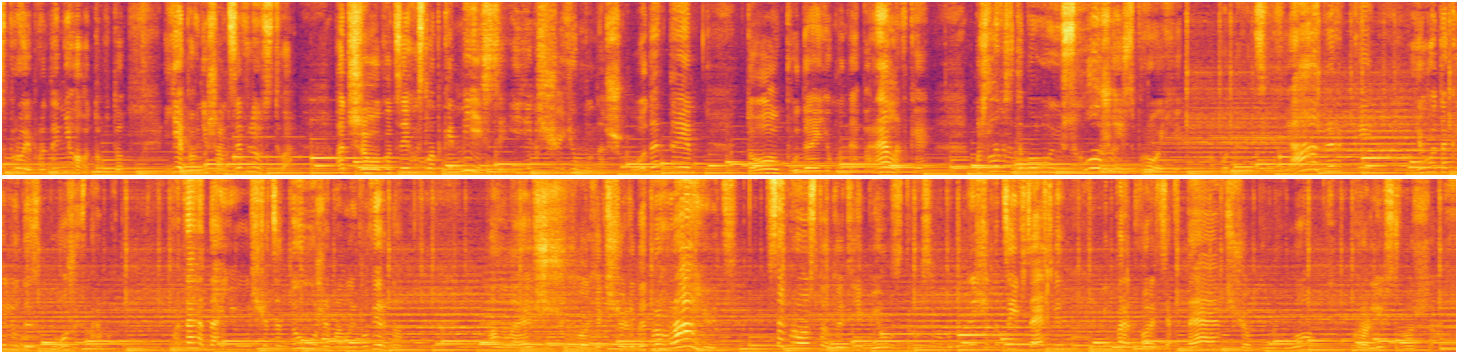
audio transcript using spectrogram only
зброю проти нього, тобто є певні шанси в людства. Адже око це його слабке місце, і якщо йому нашкодити, то буде йому не переливки. Можливо, за допомогою схожої зброї або навіть ядерки його таки люди зможуть перемогти. Проте гадаю, що це дуже малоймовірно. Але що, якщо люди програють, все просто тоді Біл з друзями буде нищити цей всесвіт, він перетвориться в те, що було королівство жахів.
